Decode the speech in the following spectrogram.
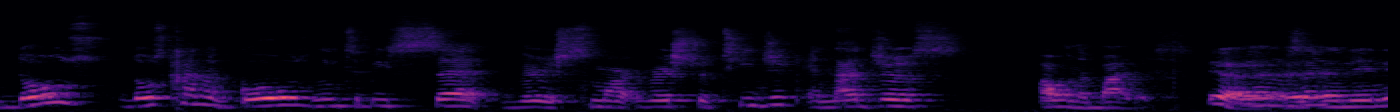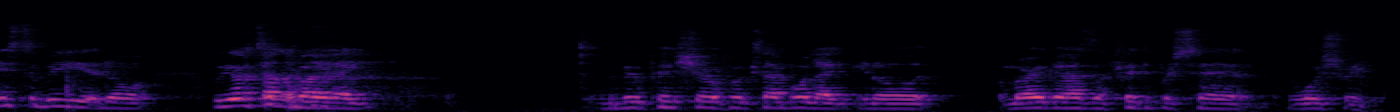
Those those kind of goals need to be set very smart, very strategic, and not just I want to buy this. Yeah, you know and, and it needs to be you know we always talk about like the big picture. For example, like you know America has a fifty percent divorce rate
